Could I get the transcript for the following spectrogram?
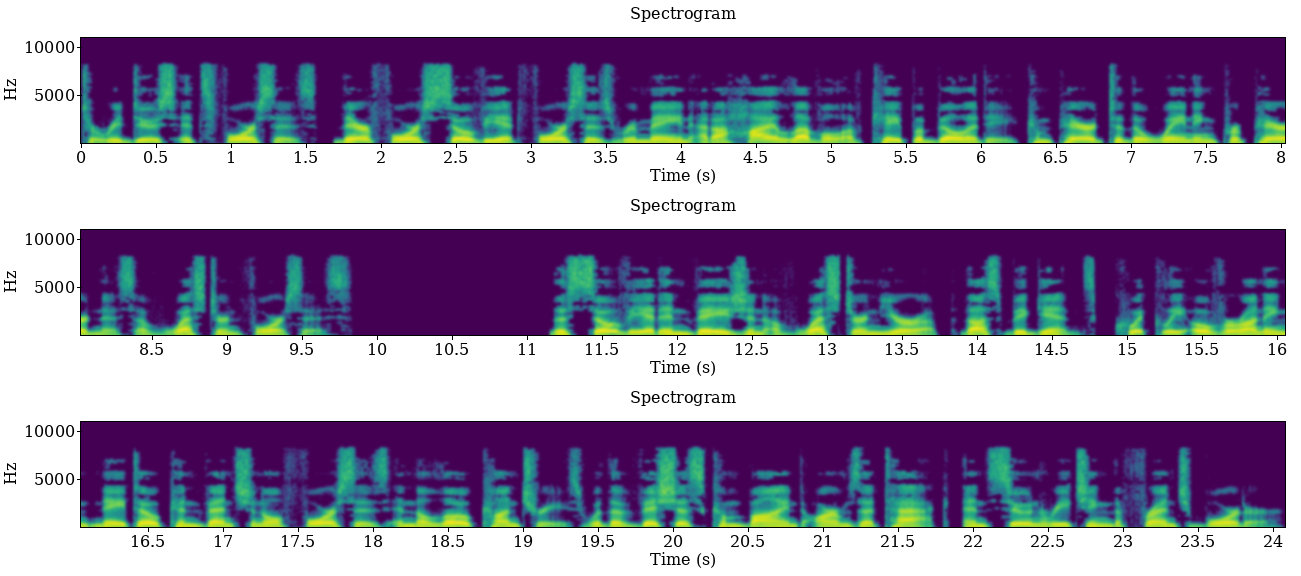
to reduce its forces, therefore Soviet forces remain at a high level of capability compared to the waning preparedness of Western forces. The Soviet invasion of Western Europe thus begins, quickly overrunning NATO conventional forces in the Low Countries with a vicious combined arms attack, and soon reaching the French border.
